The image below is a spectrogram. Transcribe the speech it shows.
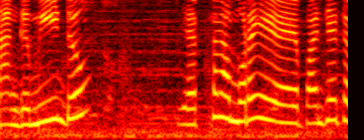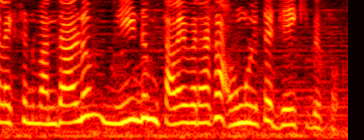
நாங்கள் மீண்டும் எத்தனை முறை பஞ்சாயத்து எலெக்ஷன் வந்தாலும் மீண்டும் தலைவராக அவங்களுக்கு தான் ஜெயிக்க வைப்போம்.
